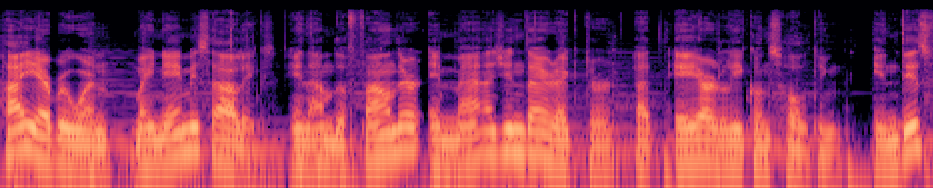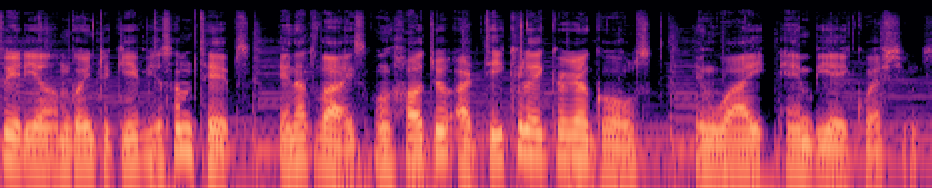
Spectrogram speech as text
Hi everyone, my name is Alex and I'm the founder and managing director at AR Lee Consulting. In this video, I'm going to give you some tips and advice on how to articulate career goals and why MBA questions.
